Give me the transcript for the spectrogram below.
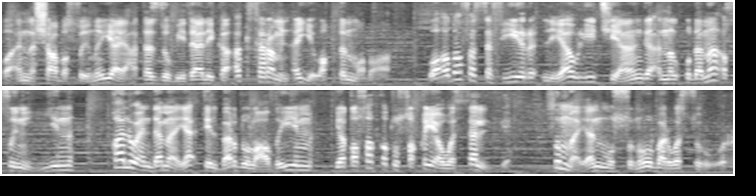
وأن الشعب الصيني يعتز بذلك أكثر من أي وقت مضى. وأضاف السفير لياو لي تشيانغ أن القدماء الصينيين قالوا عندما يأتي البرد العظيم يتساقط الصقيع والثلج ثم ينمو الصنوبر والسرور.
